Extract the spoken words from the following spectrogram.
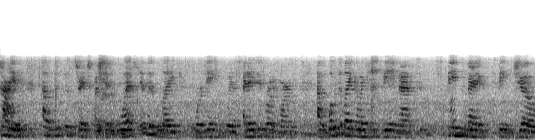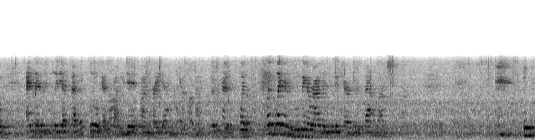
How? Oh, this is a strange question. What is it like working with, I know you do Veronica Mars, um, what was it like going from being that, to being Meg, to being Jo, and then recently the that little guest spot you did on Party Down? Um, So kind of, what, what's like moving around and moving characters that much? It's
